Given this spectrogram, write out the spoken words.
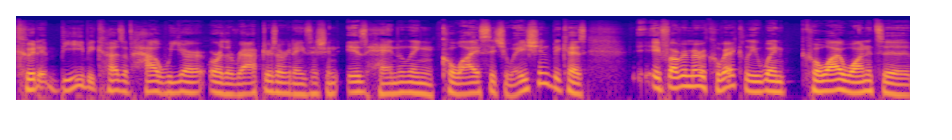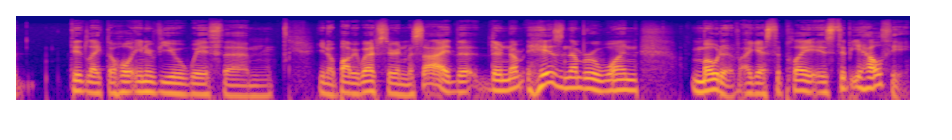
Could it be because of how we are, or the Raptors organization is handling Kawhi's situation? Because if I remember correctly, when Kawhi wanted to did like the whole interview with um, you know Bobby Webster and Masai, the their num- his number one motive, I guess, to play is to be healthy,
